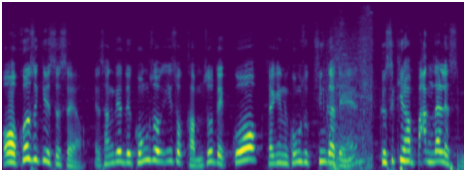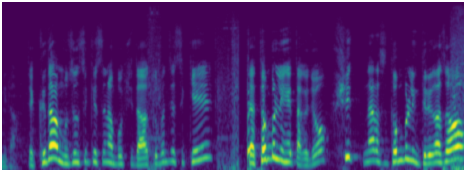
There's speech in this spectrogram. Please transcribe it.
어그 스킬 썼어요. 상대들 공속 이속 감소됐고 자기는 공속 증가된 그 스킬 한 빵 날렸습니다. 자그 다음 무슨 스킬 쓰나 봅시다. 두 번째 스킬 자 덤블링 했다 그죠 휙 날아서 덤블링 들어가서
